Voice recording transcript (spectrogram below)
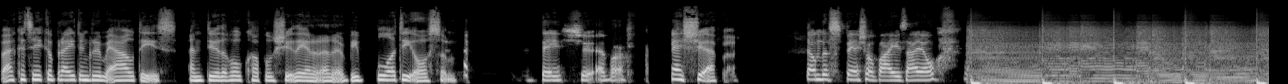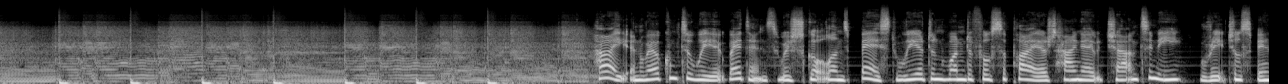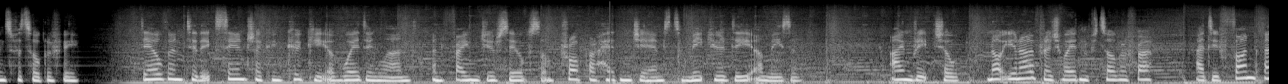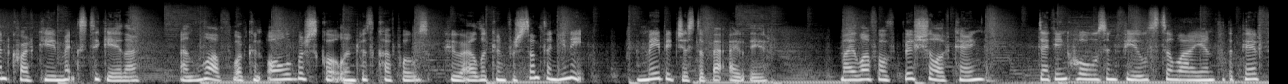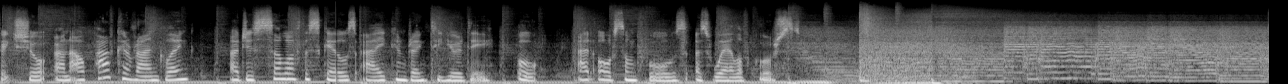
but I could take a bride and groom at Aldi's and do the whole couple shoot there and it'd be bloody awesome. Best shoot ever. Best shoot ever. Down the special buys aisle. Hi, and welcome to Way Out Weddings, where Scotland's best weird and wonderful suppliers hang out chatting to me, Rachel Spence Photography. Delve into the eccentric and kooky of wedding land and find yourself some proper hidden gems to make your day amazing. I'm Rachel, not your average wedding photographer. I do fun and quirky mixed together and love working all over Scotland with couples who are looking for something unique and maybe just a bit out there. My love of bush lurking, digging holes in fields to lie in for the perfect shot, and alpaca wrangling are just some of the skills I can bring to your day. Oh, and awesome foes as well, of course.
